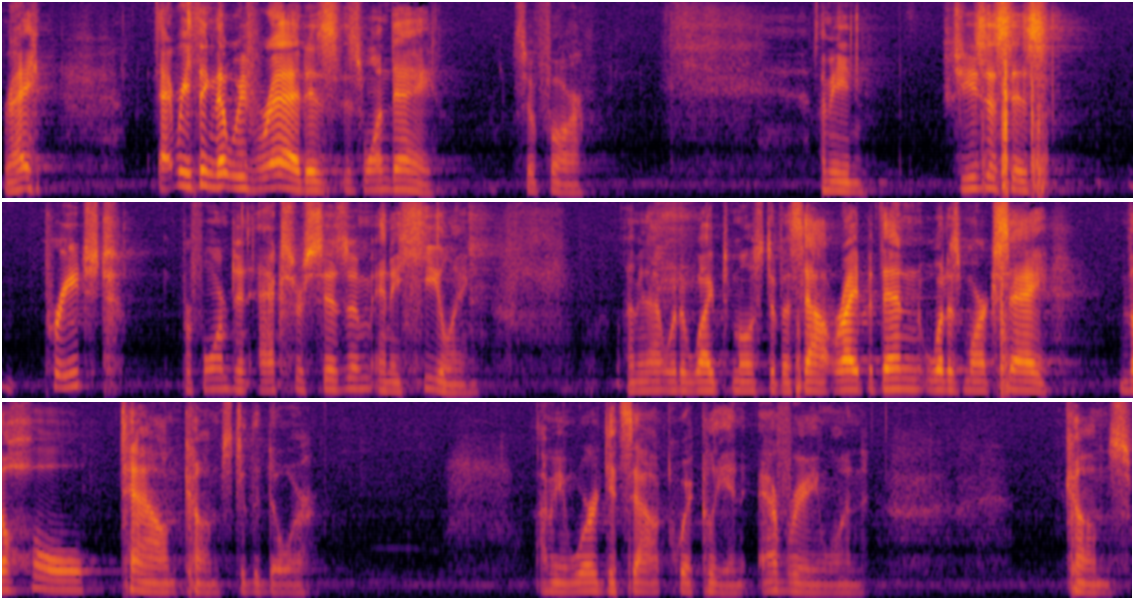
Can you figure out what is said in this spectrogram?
right? Everything that we've read is, is one day so far. I mean, Jesus has preached, performed an exorcism and a healing. I mean, that would have wiped most of us out, right? But then what does Mark say? The whole town comes to the door. I mean, word gets out quickly and everyone comes.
